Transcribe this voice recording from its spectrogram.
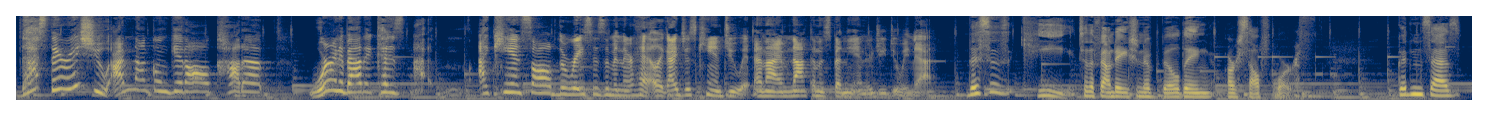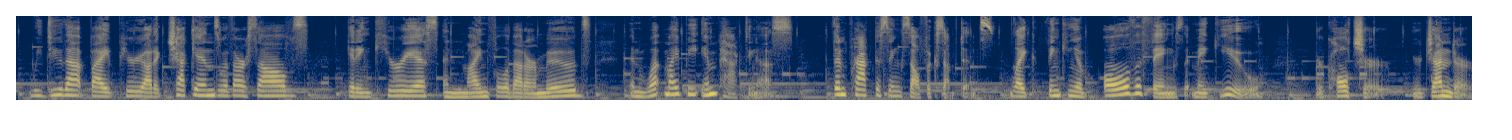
that's their issue. I'm not going to get all caught up worrying about it because I, I can't solve the racism in their head. Like, I just can't do it. And I'm not going to spend the energy doing that. This is key to the foundation of building our self worth. Gooden says we do that by periodic check ins with ourselves, getting curious and mindful about our moods and what might be impacting us. Then practicing self acceptance, like thinking of all the things that make you, your culture, your gender,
